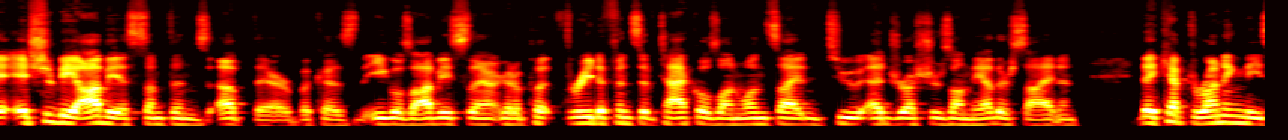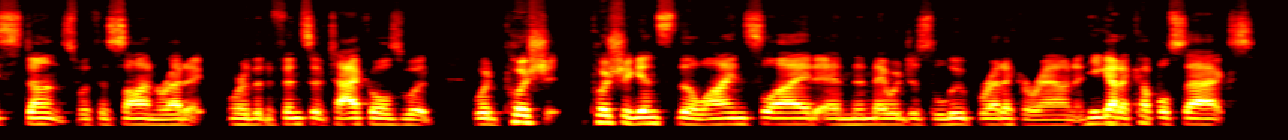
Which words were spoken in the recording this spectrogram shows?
it, it should be obvious something's up there because the Eagles obviously aren't going to put three defensive tackles on one side and two edge rushers on the other side. And they kept running these stunts with Haason Reddick, where the defensive tackles would would push push against the line slide, and then they would just loop Reddick around. And he got a couple sacks.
